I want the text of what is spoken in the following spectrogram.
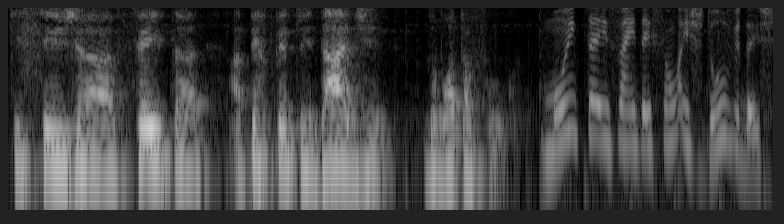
que seja feita a perpetuidade do Botafogo. Muitas ainda são as dúvidas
